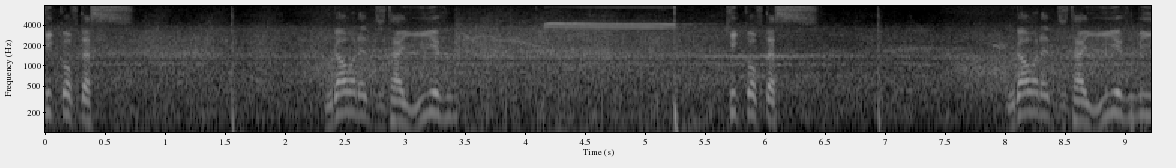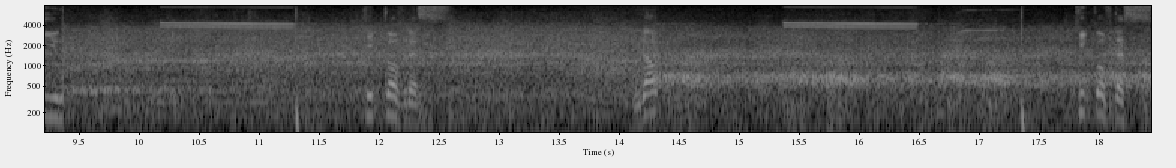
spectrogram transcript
キックオフです。浦和レッズ対 EF キックオフです。浦和レッズ対 EFB キックオフです。裏キックオフです。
